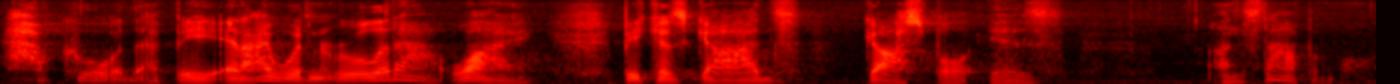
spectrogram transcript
How cool would that be? And I wouldn't rule it out. Why? Because God's gospel is unstoppable.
